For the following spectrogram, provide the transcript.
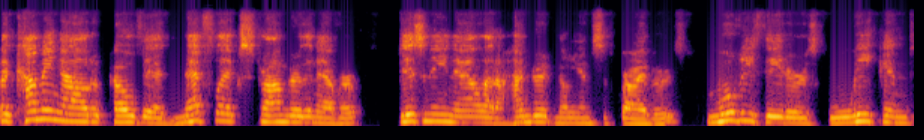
But coming out of COVID, Netflix stronger than ever, Disney now at 100 million subscribers, movie theaters weakened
